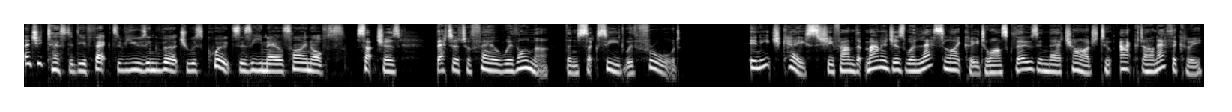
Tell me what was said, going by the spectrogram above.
And she tested the effects of using virtuous quotes as email sign offs, such as, better to fail with honour than succeed with fraud. In each case, she found that managers were less likely to ask those in their charge to act unethically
